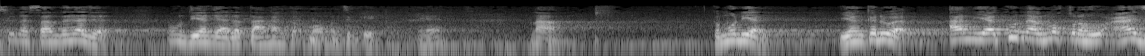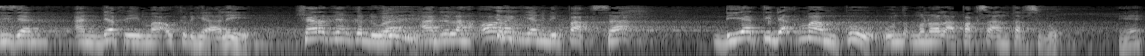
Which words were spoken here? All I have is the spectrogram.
sudah santai saja. Oh, dia nggak ada tangan kok mau mencekik. Ya. Nah, kemudian yang kedua, an yakunal mukrahu azizan an daf'i ma ukrihi alaihi. Syarat yang kedua adalah orang yang dipaksa dia tidak mampu untuk menolak paksaan tersebut. Ya.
